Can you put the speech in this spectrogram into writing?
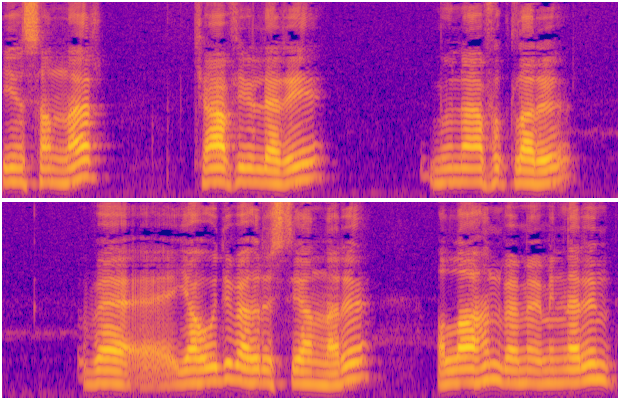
insanlar kafirleri, münafıkları ve e, Yahudi ve Hristiyanları Allah'ın ve müminlerin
